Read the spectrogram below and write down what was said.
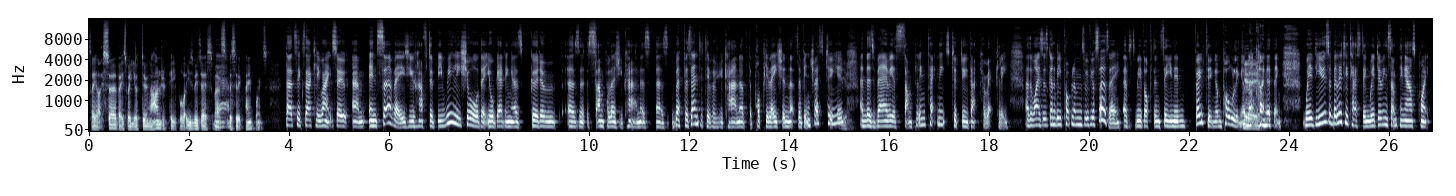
say like surveys where you're doing 100 people that use tests about yeah. specific pain points. That's exactly right. So um, in surveys you have to be really sure that you're getting as good a, as a sample as you can as, as representative as you can of the population that's of interest to you. Yeah. and there's various sampling techniques to do that correctly. Otherwise there's going to be problems with your survey as we've often seen in voting and polling and yeah, that kind of thing. With usability testing we're doing something else quite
